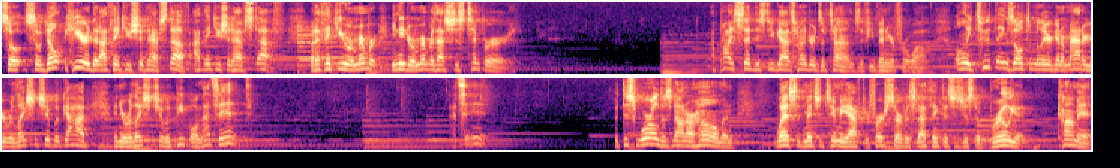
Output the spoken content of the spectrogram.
So, so don't hear that I think you shouldn't have stuff. I think you should have stuff. But I think you remember, you need to remember that's just temporary. I probably said this to you guys hundreds of times if you've been here for a while. Only two things ultimately are going to matter your relationship with God and your relationship with people, and that's it. That's it. But this world is not our home. And Wes had mentioned to me after first service, and I think this is just a brilliant comment.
